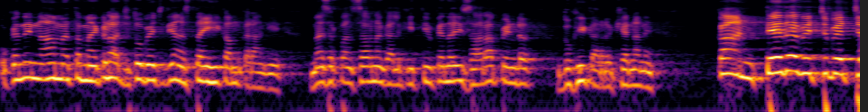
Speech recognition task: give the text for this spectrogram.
ਉਹ ਕਹਿੰਦੇ, ਨਾ ਮੈਂ ਤਾਂ, ਮੈਂ ਕਿਹੜਾ ਅੱਜ ਤੋਂ ਵੇਚਦੀ ਹਾਂ ਅਸੀਂ ਤਾਂ ਇਹੀ ਕੰਮ ਕਰਾਂਗੇ। ਮੈਂ ਸਰਪੰਚ ਸਾਹਿਬ ਨਾਲ ਗੱਲ ਕੀਤੀ, ਉਹ ਕਹਿੰਦਾ ਜੀ ਸਾਰਾ ਪਿੰਡ ਦੁਖੀ ਕਰ ਰੱਖਿਆ ਇਹਨਾਂ ਨੇ। ਘੰਟੇ ਦੇ ਵਿੱਚ ਵਿੱਚ,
